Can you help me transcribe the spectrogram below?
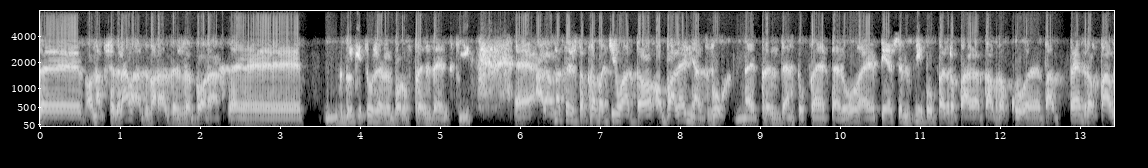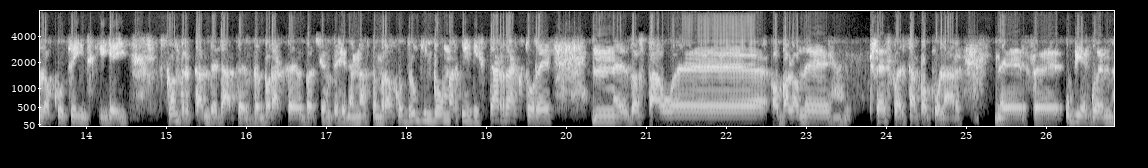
e, ona przegrała dwa razy w wyborach e, w drugiej turze wyborów prezydenckich, ale ona też doprowadziła do obalenia dwóch prezydentów Peru. Pierwszym z nich był Pedro Pablo, Pedro Pablo Kuczyński, jej kontrkandydat w wyborach w 2017 roku. Drugim był Martin Vizcarra, który mm, został obalony przez Fuerza Popular e, w ubiegłym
